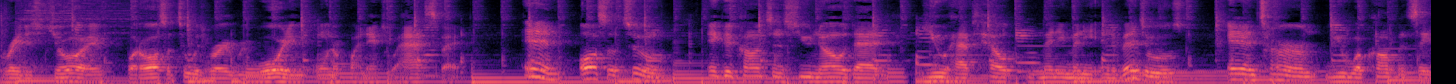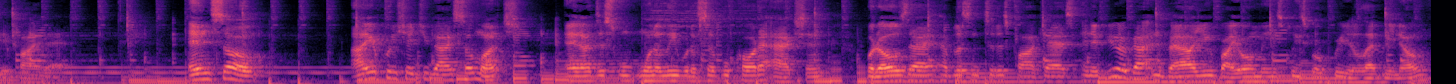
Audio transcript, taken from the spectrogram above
greatest joy, but also too is very rewarding on a financial aspect. And also too, in good conscience, you know that you have helped many, many individuals, and in turn, you were compensated by that. And so, I appreciate you guys so much, and I just want to leave with a simple call to action for those that have listened to this podcast. And if you have gotten value, by all means, please feel free to let me know.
